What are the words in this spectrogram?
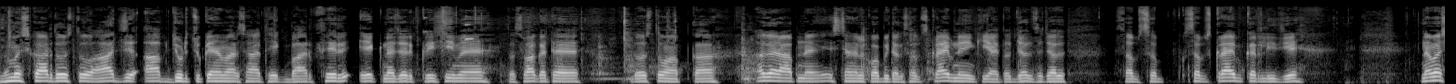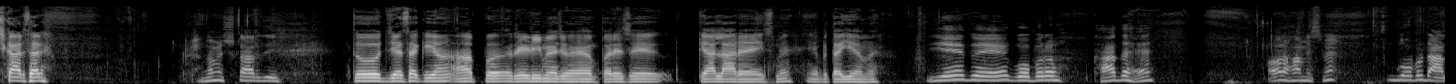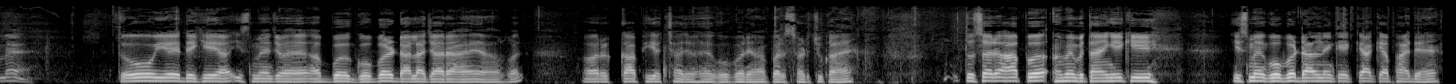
नमस्कार दोस्तों आज आप जुड़ चुके हैं हमारे साथ एक बार फिर एक नज़र कृषि में। तो स्वागत है दोस्तों आपका। अगर आपने इस चैनल को अभी तक सब्सक्राइब नहीं किया है तो जल्द से जल्द सब सब सब्सक्राइब कर लीजिए। नमस्कार सर। नमस्कार जी। तो जैसा कि आप रेडी में जो है परे से क्या ला रहे हैं इसमें ये बताइए हमें। ये जो है गोबर खाद है और हम इसमें गोबर डाले हैं। तो ये देखिए, इसमें जो है अब गोबर डाला जा रहा है यहाँ पर, और काफ़ी अच्छा जो है गोबर यहाँ पर सड़ चुका है। तो सर, आप हमें बताएँगे कि इसमें गोबर डालने के क्या क्या फ़ायदे हैं?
